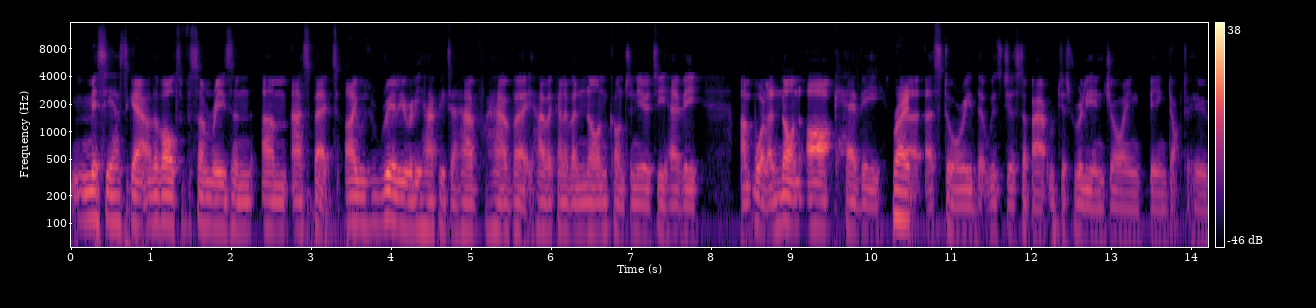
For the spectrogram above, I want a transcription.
Missy has to get out of the vault for some reason um, aspect, I was really, really happy to have have a, have a kind of a non continuity heavy, um, well, a non arc heavy Right. uh, a story that was just about just really enjoying being Doctor Who.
